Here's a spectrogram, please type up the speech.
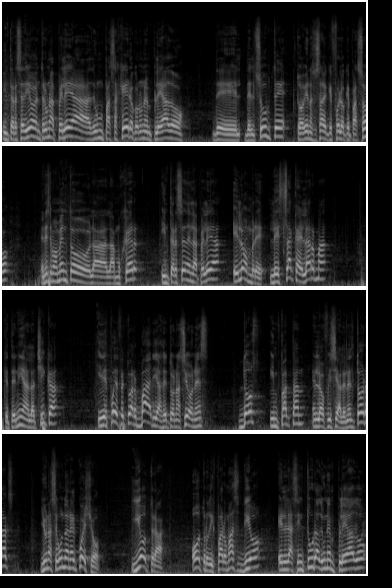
intercedió entre una pelea de un pasajero con un empleado del subte. Todavía no se sabe qué fue lo que pasó. En ese momento la, la mujer intercede en la pelea. El hombre le saca el arma que tenía la chica y después de efectuar varias detonaciones, dos impactan en la oficial, en el tórax y una segunda en el cuello. Y otra, otro disparo más dio en la cintura de un empleado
